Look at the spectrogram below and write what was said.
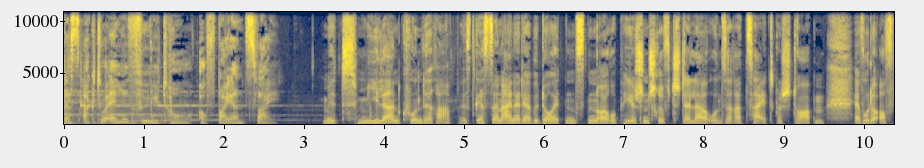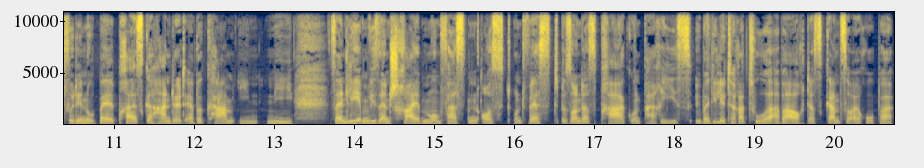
Das aktuelle Feuilleton auf Bayern 2. Mit Milan Kundera ist gestern einer der bedeutendsten europäischen Schriftsteller unserer Zeit gestorben. Er wurde oft für den Nobelpreis gehandelt, er bekam ihn nie. Sein Leben wie sein Schreiben umfassten Ost und West, besonders Prag und Paris, über die Literatur, aber auch das ganze Europa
